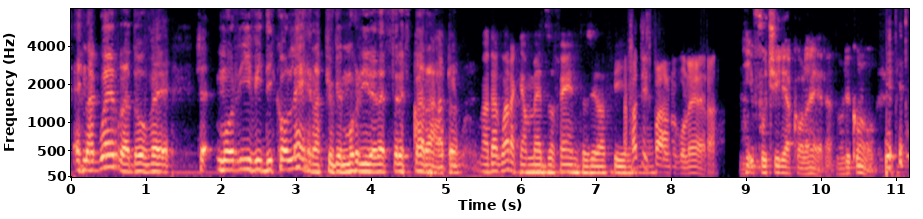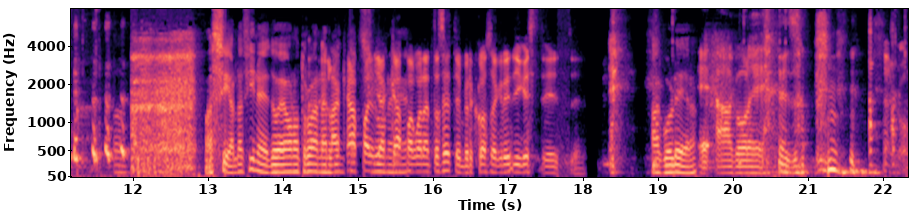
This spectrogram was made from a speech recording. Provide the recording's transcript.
è una guerra dove cioè, morivi di colera più che morire ad essere sparato. Ma da guarda che è un mezzo fantasy alla fine. Infatti sparano colera. I fucili a colera, non li conosci? ma sì alla fine dovevano trovare La K di un'ambientazione AK-47 per cosa credi che stesse? a golera È a colera, esatto. Ecco.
